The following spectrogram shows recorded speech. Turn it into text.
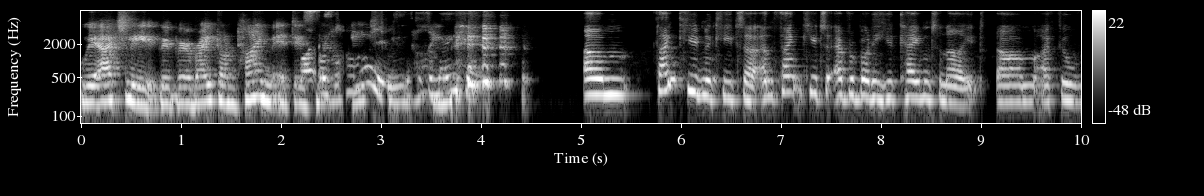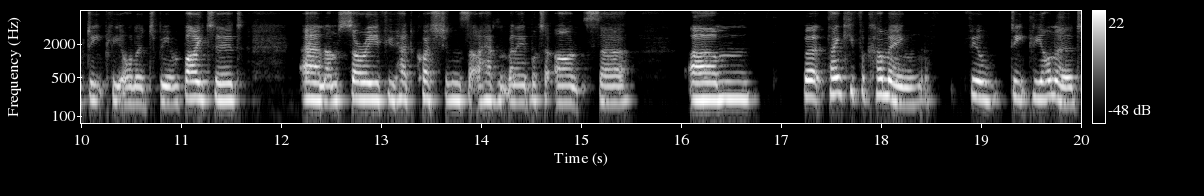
we actually we, we're right on time. It is, right time. amazing. um thank you, Nikita, and thank you to everybody who came tonight. Um, I feel deeply honoured to be invited, and I'm sorry if you had questions that I haven't been able to answer. Um, but thank you for coming. I feel deeply honoured.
